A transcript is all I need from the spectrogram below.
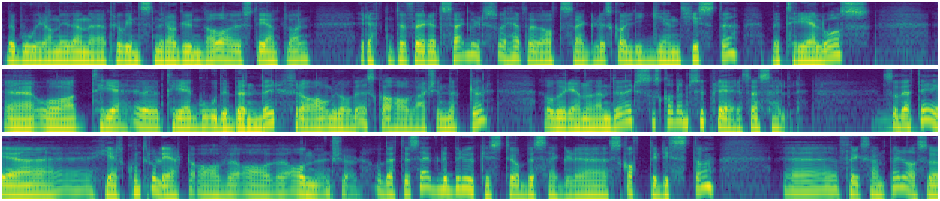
beboerne i denne provinsen Ragunda, da, øst i Jämtland, retten til å føre et segl, så heter det at seglet skal ligge i en kiste med tre lås. Eh, og tre, eh, tre, gode bønder fra området skal ha hver sin nøkkel. Og når en av dem dør, så skal de supplere seg selv. Så dette er helt kontrollert av, av allmuen sjøl. Og dette seglet brukes til å besegle skattelister Eh, F.eks. Altså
